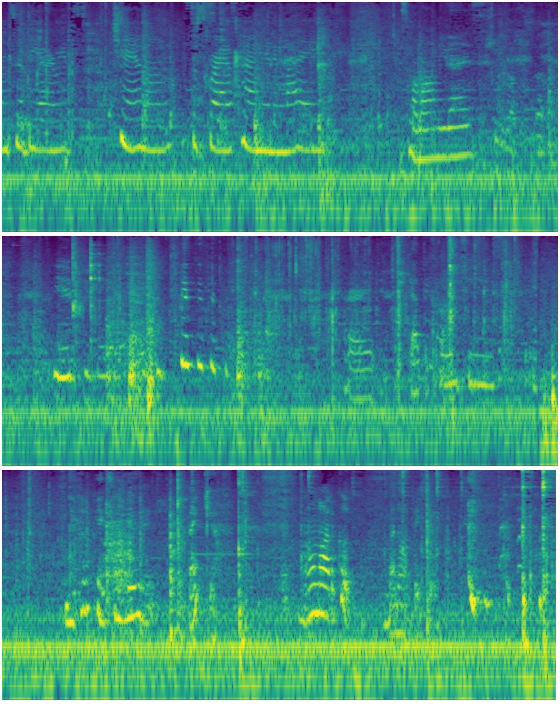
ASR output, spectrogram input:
Welcome to D Ariy's channel. Subscribe, comment, and like. It's my mom, you guys. Yeah. Alright, got the cream cheese. The cupcakes are good. Thank you. I don't know how to cook, but I know how to bake it.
